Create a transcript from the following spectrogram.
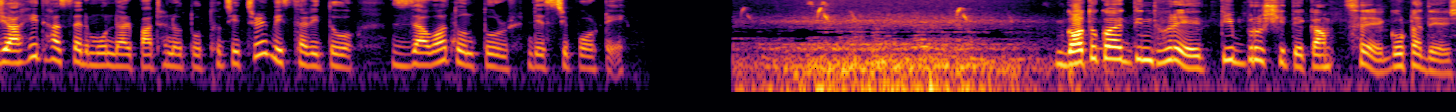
জাহিদ হাসান মুন্নার পাঠানো তথ্যচিত্রে বিস্তারিত জাওয়াত অন্তুর ডেস্ক রিপোর্টে। গত কয়েকদিন ধরে তীব্র শীতে কাঁপছে গোটা দেশ।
